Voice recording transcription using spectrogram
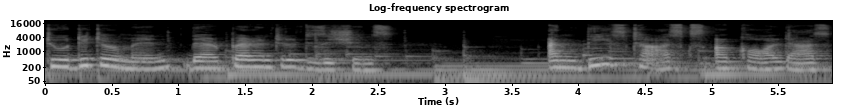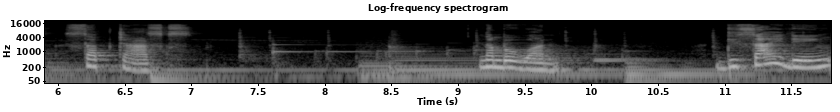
to determine their parental decisions. And these tasks are called as subtasks. Number one, deciding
